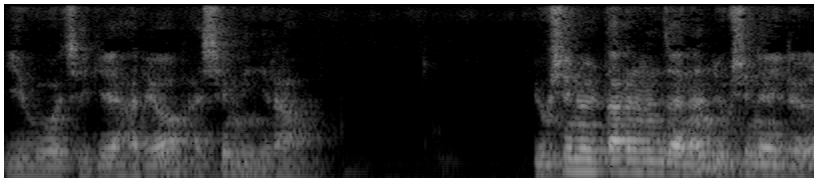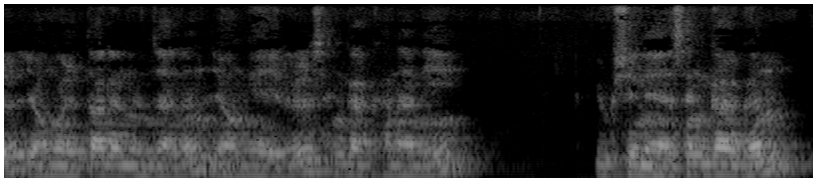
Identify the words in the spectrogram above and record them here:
이루어지게 하려 하심이니라. 육신을 따르는 자는 육신의 일을, 영을 따르는 자는 영의 일을 생각하나니 육신의 생각은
